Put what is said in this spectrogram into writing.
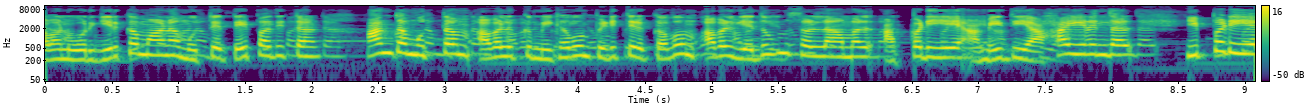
அவன் ஒரு இறுக்கமான முத்தத்தை பதித்தான். அந்த முத்தம் அவளுக்கு மிகவும் பிடித்திருக்கவும் அவள் எதுவும் சொல்லாமல் அப்படியே அமைதியாக இருந்தாள். இப்படியே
